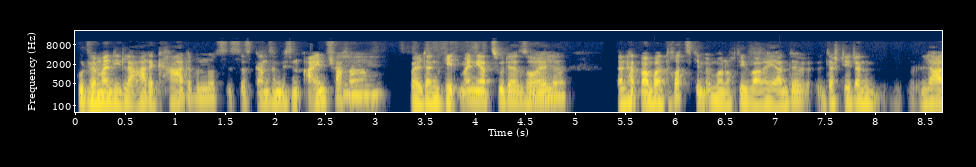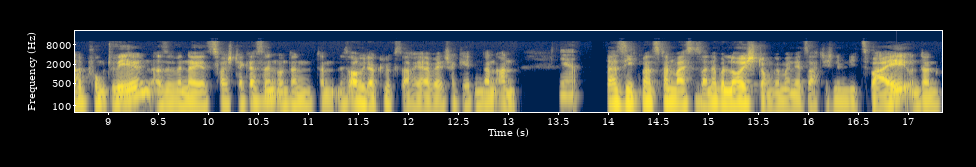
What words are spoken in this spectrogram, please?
Gut, wenn man die Ladekarte benutzt, ist das Ganze ein bisschen einfacher, mhm. weil dann geht man ja zu der Säule. Mhm. Dann hat man aber trotzdem immer noch die Variante, da steht dann Ladepunkt wählen, also wenn da jetzt zwei Stecker sind und dann, dann ist auch wieder Glückssache, ja, welcher geht denn dann an? Ja. Da sieht man es dann meistens an der Beleuchtung, wenn man jetzt sagt, ich nehme die zwei und dann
